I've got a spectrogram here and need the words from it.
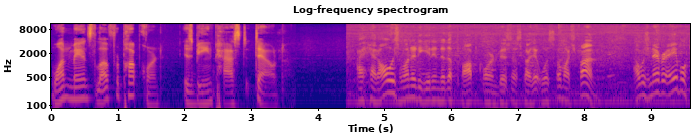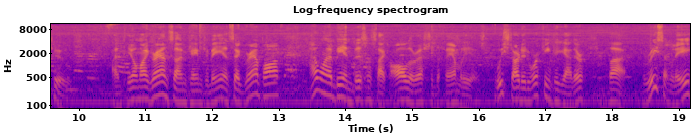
one man's love for popcorn is being passed down. I had always wanted to get into the popcorn business because it was so much fun. I was never able to until my grandson came to me and said, Grandpa, I want to be in business like all the rest of the family is. We started working together, but recently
